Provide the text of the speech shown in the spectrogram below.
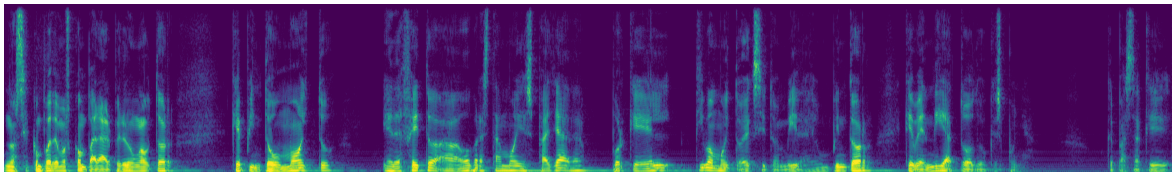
non sei como podemos comparar, pero é un autor que pintou moito e de feito a obra está moi espallada porque el tivo moito éxito en vida, é un pintor que vendía todo o que expuña. O que pasa que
